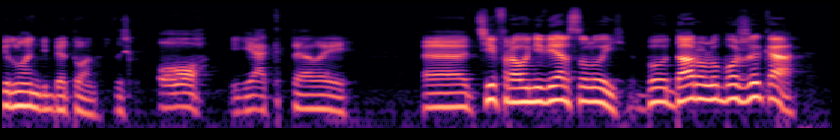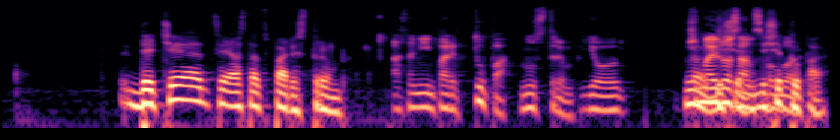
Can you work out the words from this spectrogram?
piloni de beton și zici, oh, ia câtă lei. Uh, cifra universului, bă, darul lui Bojica. De ce ți asta îți pare strâmb? Asta mi pare tupa, nu strâmb. Eu și Nu, mai de jos ce, am de ce scobor. tupa?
